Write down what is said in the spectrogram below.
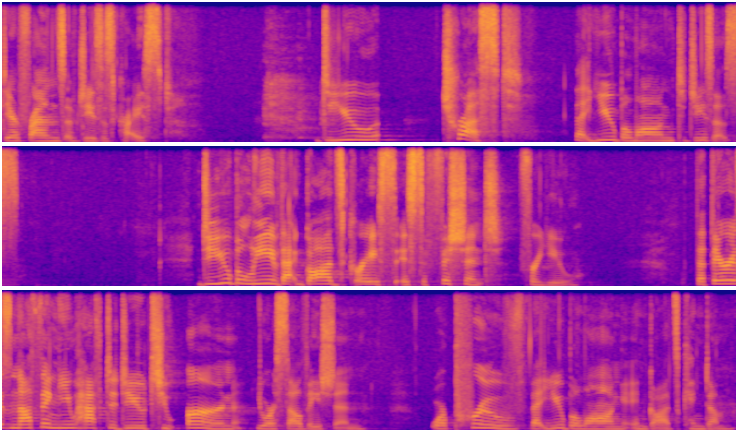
dear friends of Jesus Christ, do you trust that you belong to Jesus? Do you believe that God's grace is sufficient for you? That there is nothing you have to do to earn your salvation or prove that you belong in God's kingdom?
